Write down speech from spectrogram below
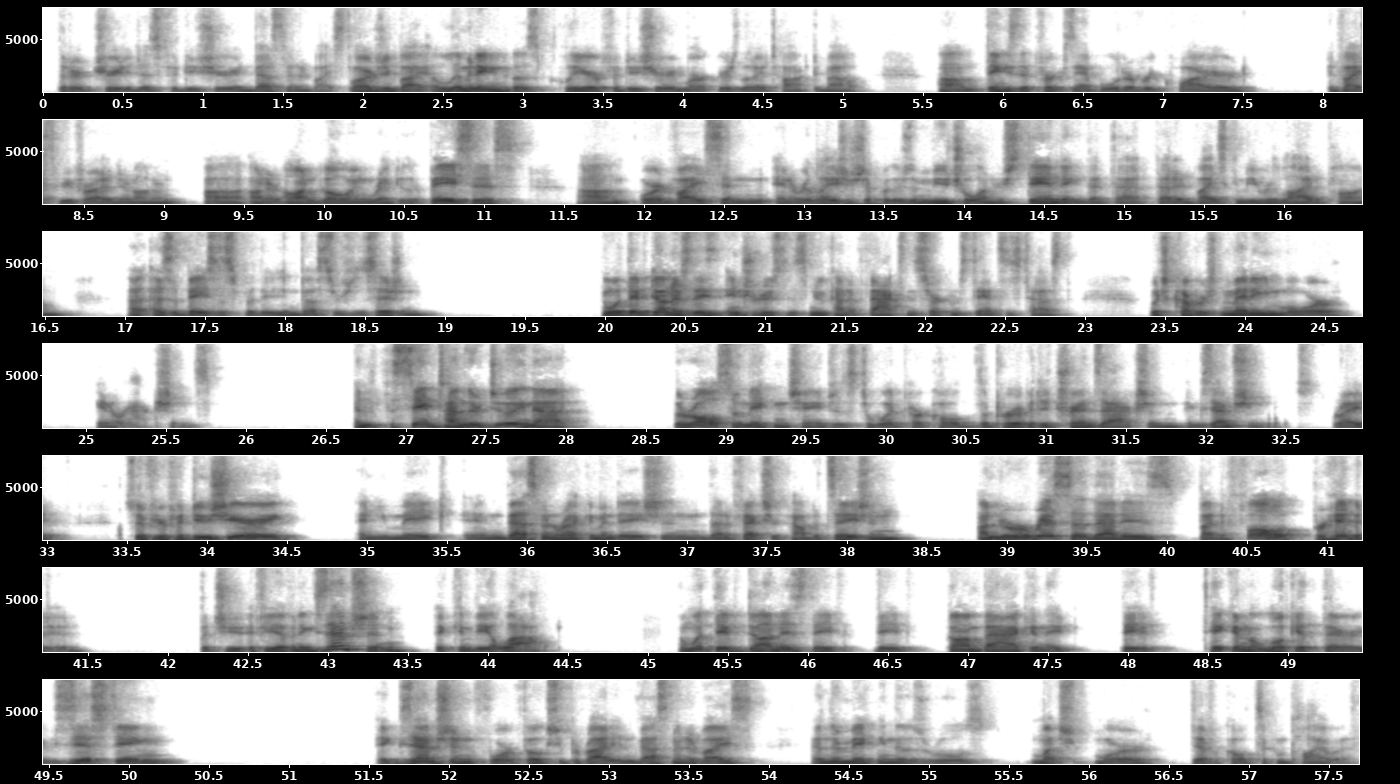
that are treated as fiduciary investment advice, largely by eliminating those clear fiduciary markers that I talked about. Um, things that, for example, would have required advice to be provided on an, uh, on an ongoing regular basis, um, or advice in, in a relationship where there's a mutual understanding that, that that advice can be relied upon uh, as a basis for the investor's decision. And what they've done is they've introduced this new kind of facts and circumstances test, which covers many more interactions. And at the same time they're doing that, they're also making changes to what are called the prohibited transaction exemption rules, right? So if you're fiduciary and you make an investment recommendation that affects your compensation, under ERISA, that is by default prohibited. But you, if you have an exemption, it can be allowed. And what they've done is they've they've gone back and they they've taken a look at their existing exemption for folks who provide investment advice, and they're making those rules much more difficult to comply with.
